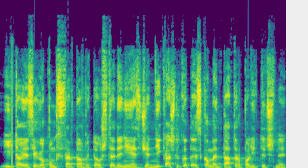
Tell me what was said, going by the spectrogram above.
I to jest jego punkt startowy. To już wtedy nie jest dziennikarz, tylko to jest komentator polityczny.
